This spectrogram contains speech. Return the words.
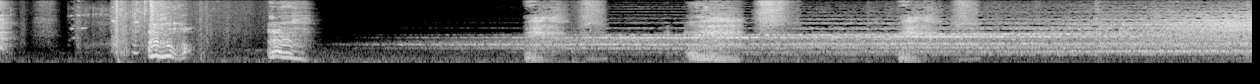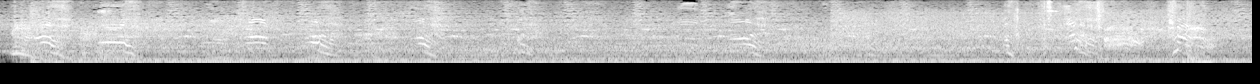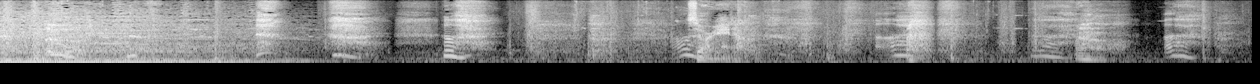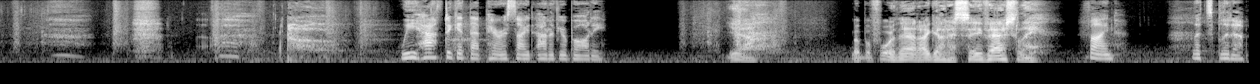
Have to get that parasite out of your body. Yeah. But before that, I gotta save Ashley. Fine. Let's split up.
